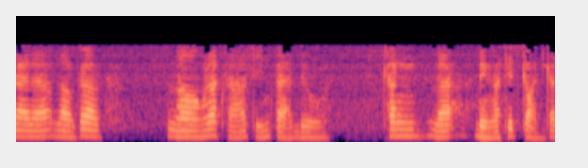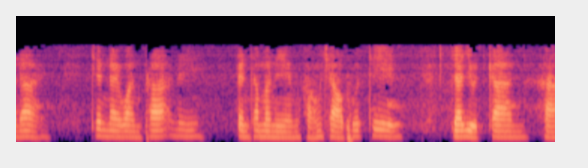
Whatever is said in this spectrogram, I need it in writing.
ได้แล้ว เราก็ลองรักษาศีลแปดดู ครั้งละหนึ่งอาทิตย์ก่อนก็ได้ เช่นในวันพระนี่เป็นธรรมเนียมของชาวพุทธที่จะหยุดการหา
